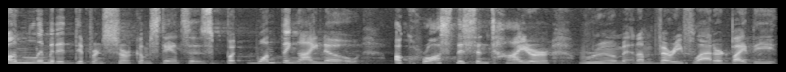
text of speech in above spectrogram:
unlimited different circumstances, but one thing I know across this entire room, and I'm very flattered by the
